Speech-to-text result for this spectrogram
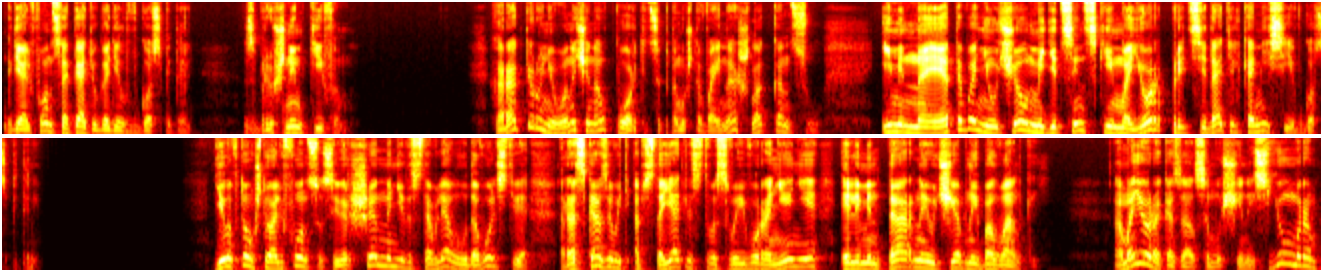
где Альфонс опять угодил в госпиталь, с брюшным тифом. Характер у него начинал портиться, потому что война шла к концу. Именно этого не учел медицинский майор, председатель комиссии в госпитале. Дело в том, что Альфонсу совершенно не доставляло удовольствия рассказывать обстоятельства своего ранения элементарной учебной болванкой. А майор оказался мужчиной с юмором,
